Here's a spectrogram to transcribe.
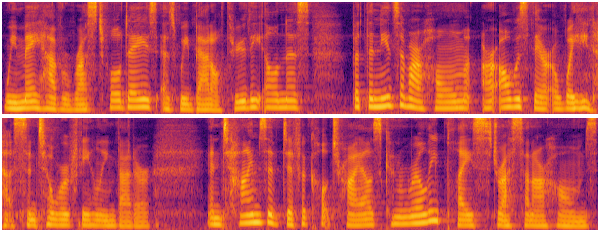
We may have restful days as we battle through the illness, but the needs of our home are always there awaiting us until we're feeling better. And times of difficult trials can really place stress on our homes.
